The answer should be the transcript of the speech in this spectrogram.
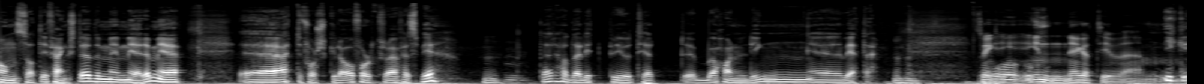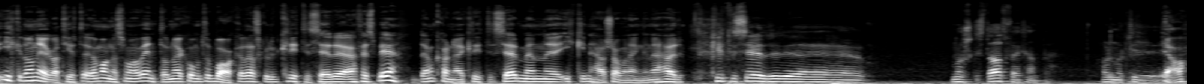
ansatte i fengselet. Det er mer med eh, etterforskere og folk fra FSB. Mm. Der hadde jeg litt prioritert eh, behandling, eh, vet jeg. Mhm. Så ingen, negativ um... Ikke, ikke noe negativt. Det er jo mange som har venta når jeg kom tilbake at jeg skulle kritisere FSB. Dem kan jeg kritisere, men eh, ikke i denne sammenhengen. Jeg har Kritiserer du den norske stat, f.eks.? Har du noe? Ja,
